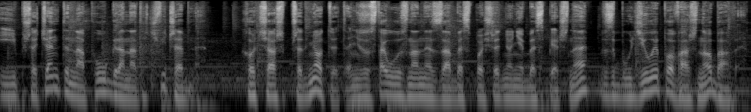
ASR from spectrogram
i przecięty na pół granat ćwiczebny. Chociaż przedmioty te nie zostały uznane za bezpośrednio niebezpieczne, wzbudziły poważne obawy.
